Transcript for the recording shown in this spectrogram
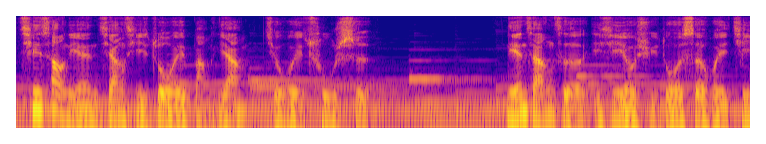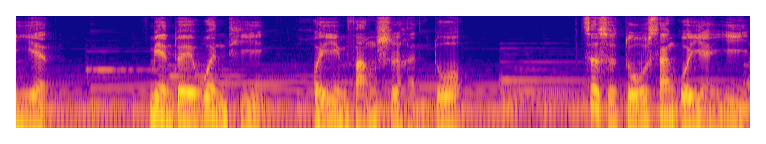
青少年将其作为榜样，就会出事。年长者已经有许多社会经验，面对问题回应方式很多，这时读《三国演义》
